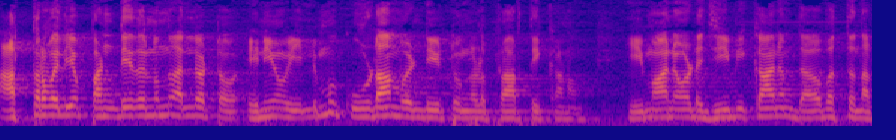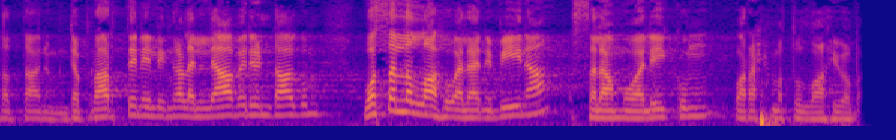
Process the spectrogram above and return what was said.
അത്ര വലിയ പണ്ഡിതനൊന്നും അല്ലട്ടോ ഇനിയോ ഇൽമു കൂടാൻ വേണ്ടിയിട്ട് നിങ്ങൾ പ്രാർത്ഥിക്കണം. ഈമാനോടെ ജീവിക്കാനും ദൗവത്ത് നടത്താനും. എന്റെ പ്രാർത്ഥനയിൽ നിങ്ങൾ എല്ലാവരും ഉണ്ടാകും വസല്ലാഹു അല നബീന. അസ്സലാമു അലൈക്കും വറഹമത്തല്ലാഹി വബ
